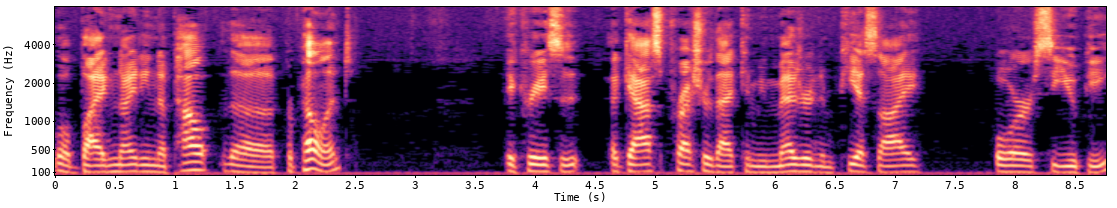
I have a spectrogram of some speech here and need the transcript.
Well, by igniting the pow- the propellant, it creates a, a gas pressure that can be measured in psi or CUP,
